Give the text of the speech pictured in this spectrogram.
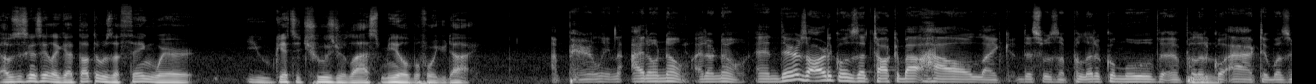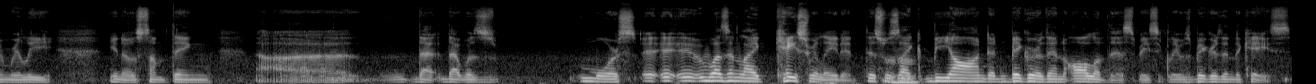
I was just gonna say like I thought there was a thing where you get to choose your last meal before you die. apparently not. I don't know. I don't know. And there's articles that talk about how like this was a political move, a political act. It wasn't really, you know, something uh, that that was more. It, it wasn't like case related. This was Mhm. like beyond and bigger than all of this. Basically, it was bigger than the case.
